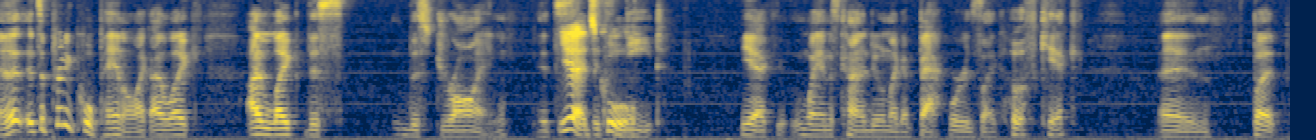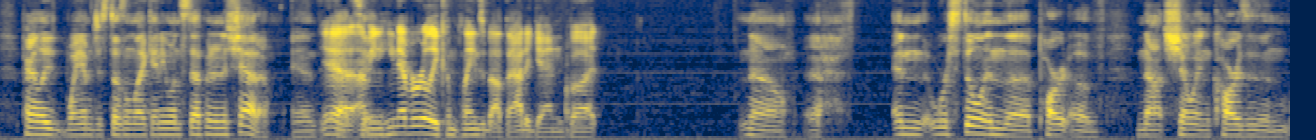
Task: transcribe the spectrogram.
And it, it's a pretty cool panel. Like, I like, I like this, this drawing. It's Yeah, it's cool. Neat. Yeah, Wham is kind of doing like a backwards like hoof kick, and but apparently Wham just doesn't like anyone stepping in his shadow. And Yeah, I it. mean, he never really complains about that again, but no, Ugh. and we're still in the part of not showing Cars and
